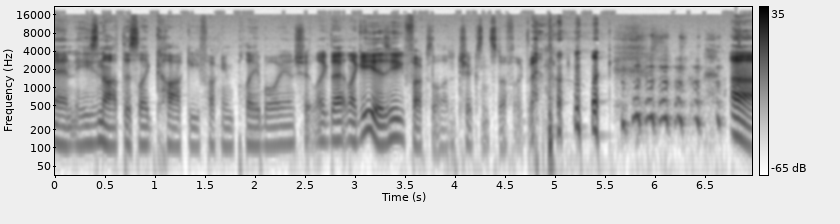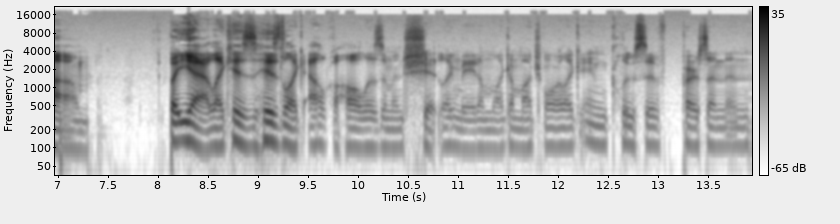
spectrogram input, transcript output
And he's not this like cocky fucking playboy and shit like that. Like he is, he fucks a lot of chicks and stuff like that. like, um, but yeah, like his his like alcoholism and shit like made him like a much more like inclusive person. And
